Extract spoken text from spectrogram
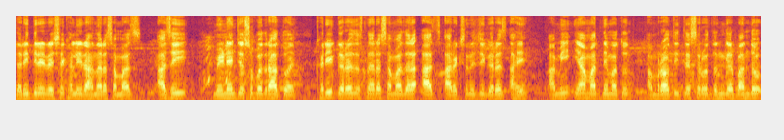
दरिद्र रेषेखाली राहणारा समाज आजही मेंढ्यांच्या सोबत राहतो आहे खरी गरज असणाऱ्या समाजाला आज आरक्षणाची गरज आहे. आम्ही या माध्यमातून अमरावतीतले सर्व धनगर बांधव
